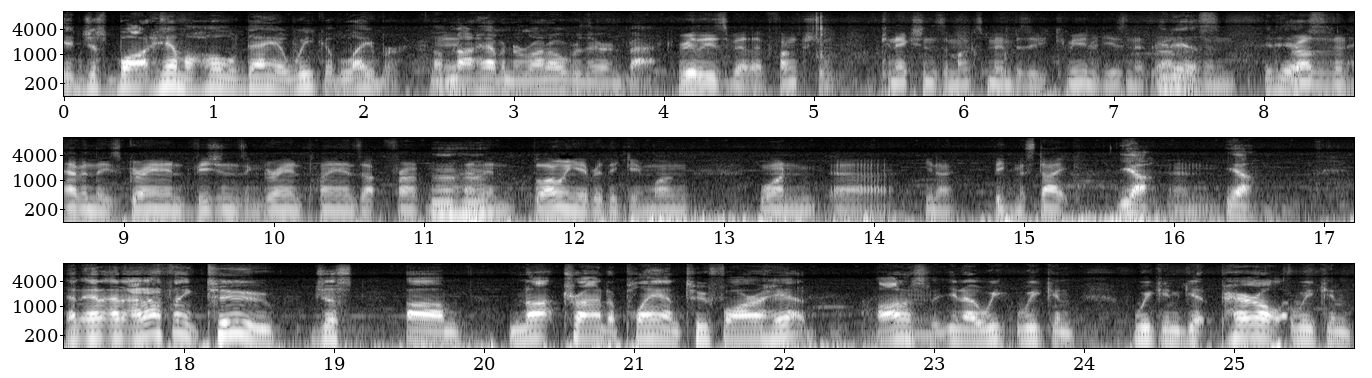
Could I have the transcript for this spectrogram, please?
it just bought him a whole day a week of labor of Yeah. not having to run over there and back. really is about that functional connections amongst members of your community, isn't it? Rather is. than It is. rather than having these grand visions and grand plans up front and, Mhm. and then blowing everything in one one uh, you know big mistake. Yeah. And Yeah, and and, and, and I think too, just um, not trying to plan too far ahead. Honestly, you know, we, we can we can get parallel. We can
